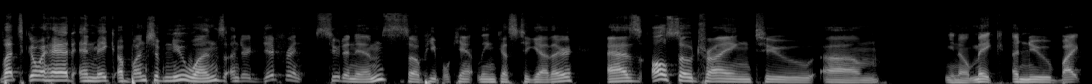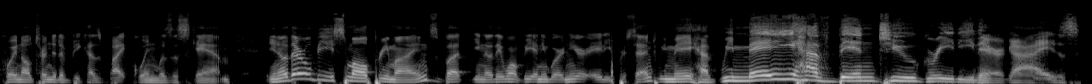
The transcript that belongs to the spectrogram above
let's go ahead and make a bunch of new ones under different pseudonyms so people can't link us together as also trying to um, you know make a new bytecoin alternative because bytecoin was a scam. You know there will be small pre-mines but you know they won't be anywhere near 80% we may have we may have been too greedy there guys.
